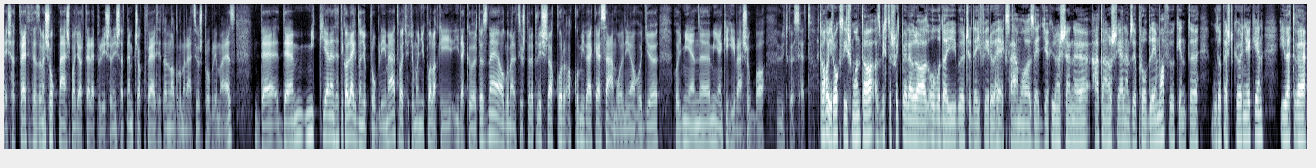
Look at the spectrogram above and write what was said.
És hát feltételezem, hogy sok más magyar településen is, tehát nem csak feltétlenül agglomerációs probléma ez, de, de mik jelenthetik a legnagyobb problémát, vagy hogyha mondjuk valaki ide költözne agglomerációs településre, akkor, akkor mivel kell számolnia, hogy, hogy milyen, milyen kihívásokba ütközhet. Hát ahogy Roxy is mondta, az biztos, hogy hogy például az óvodai, bölcsödei férőhelyek száma az egy különösen általános jellemző probléma, főként Budapest környékén, illetve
